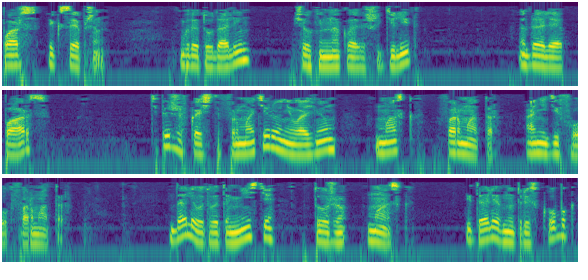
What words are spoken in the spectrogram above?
parse exception. Вот это удалим, щелкнем на клавише delete, далее parse. Теперь же в качестве форматирования возьмем mask форматор, а не default форматор. Далее вот в этом месте тоже mask. И далее внутри скобок,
